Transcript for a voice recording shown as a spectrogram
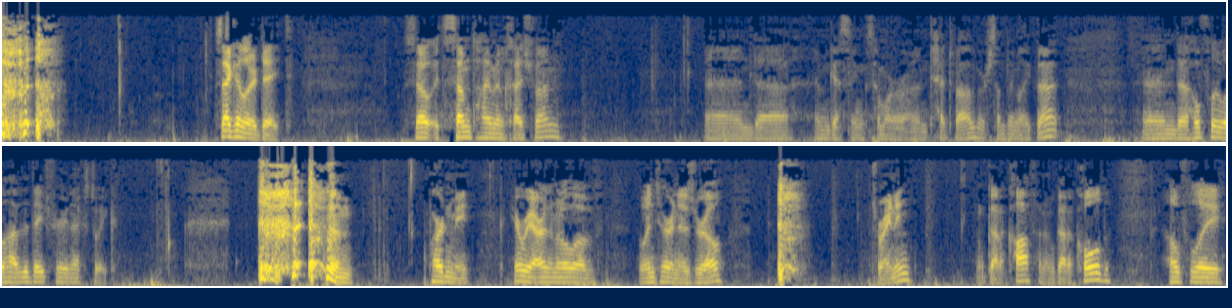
secular date. So it's sometime in Cheshvan, and uh, I'm guessing somewhere around Tetvav or something like that. And uh, hopefully we'll have the date for you next week. Pardon me. Here we are in the middle of the winter in Israel. it's raining. I've got a cough and I've got a cold. Hopefully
